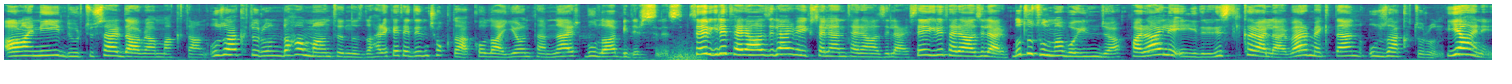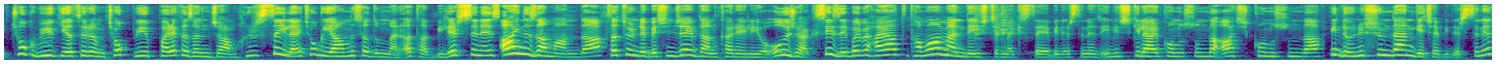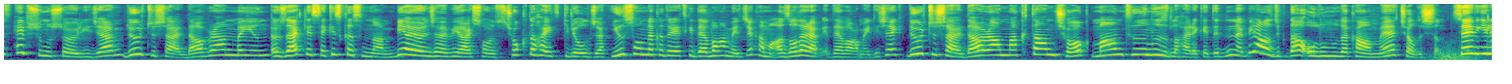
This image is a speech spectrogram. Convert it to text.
ani, dürtüsel davranmaktan uzak durun. Daha mantığınızla hareket edin. Çok daha kolay yöntemler bulabilirsiniz. Sevgili teraziler ve yükselen teraziler, sevgili teraziler bu tutulma boyunca parayla ilgili riskli kararlar vermekten uzak durun. Yani çok büyük yatırım, çok büyük para kazanacağım hırsıyla çok yanlış adımlar atabilirsiniz. Aynı zamanda Satürn de 5. evden kareliyor olacak. Sizi böyle bir hayatı tamamen değiştirmek isteyebilirsiniz. İlişkiler konusunda, aşk konusunda bir dönüşümden geçebilirsiniz. Hep şunu söyleyeceğim. Dürtüsel davranmayın. Özellikle 8 Kasım'dan bir ay önce ve bir ay sonrası çok daha etkili olacak. Yıl sonuna kadar etki devam edecek ama azalarak devam edecek. Dürtüsel davranmaktan çok mantığınızla hareket edin ve birazcık daha olumluda kalmaya çalışın. Sevgili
